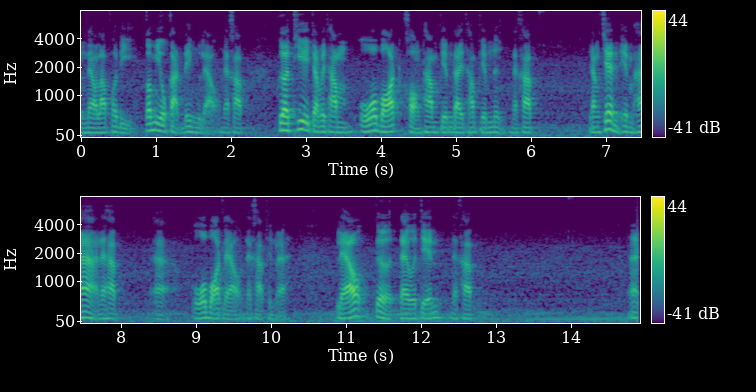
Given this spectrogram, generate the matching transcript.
นแนวรับพอดี ก็มีโอกาสเด้งอยู่แล้วนะครับ พื่อที่จะไปทำโอเวอร์บอทของทำเฟรมใดทำเฟรมหนึ่งนะครับ อย่างเช่น M5 นะครับอ่าโอเวอร์บอทแล้วนะครับเห็นไหมแล้วเกิด Divergence นะครับอ่า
